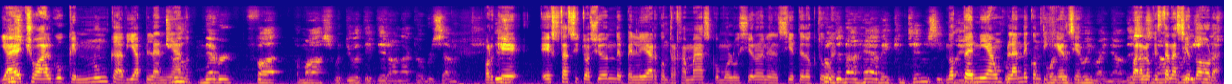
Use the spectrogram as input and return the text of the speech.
y ha hecho algo que nunca había planeado Hamas would do what they did on October 7th. porque esta situación de pelear contra Hamas como lo hicieron en el 7 de octubre did not have a contingency no tenía un plan de contingencia para lo que están haciendo ahora.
